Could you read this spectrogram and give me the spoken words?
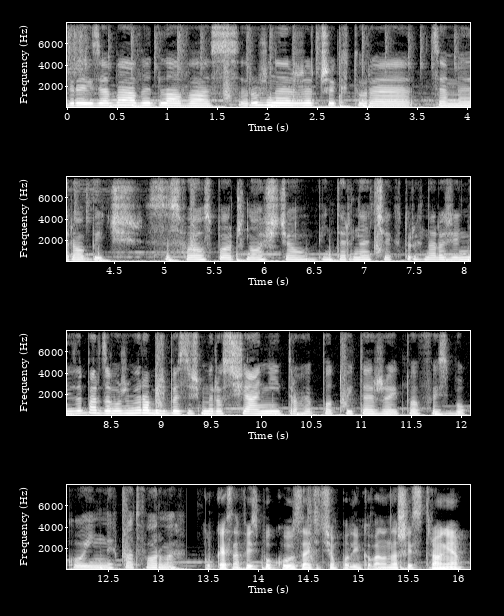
gry i zabawy dla Was, różne rzeczy, które chcemy robić ze swoją społecznością w internecie, których na razie nie za bardzo możemy robić, bo jesteśmy rozsiani trochę po Twitterze i po Facebooku i innych platformach. Grupka jest na Facebooku, znajdziecie ją podlinkowaną na naszej stronie.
